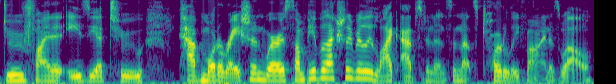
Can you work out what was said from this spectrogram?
do find it easier to have moderation, whereas some people actually really like abstinence and that's totally fine as well.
